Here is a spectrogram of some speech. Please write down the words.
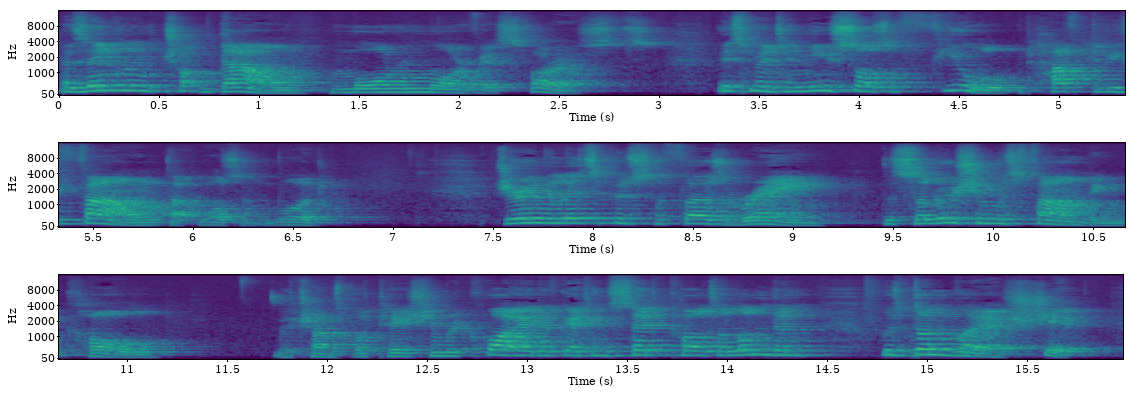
As England chopped down more and more of its forests, this meant a new source of fuel would have to be found that wasn't wood. During Elizabeth I's reign, the solution was found in coal. The transportation required of getting said coal to London was done by a ship,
